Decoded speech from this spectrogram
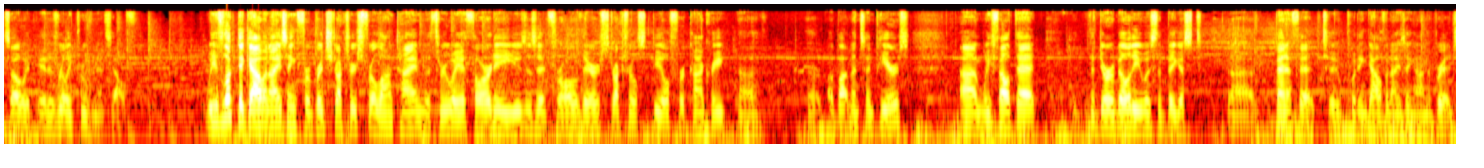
So it, it has really proven itself. We've looked at galvanizing for bridge structures for a long time. The Thruway Authority uses it for all of their structural steel for concrete uh, uh, abutments and piers. Um, we felt that the durability was the biggest uh, benefit to putting galvanizing on the bridge.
